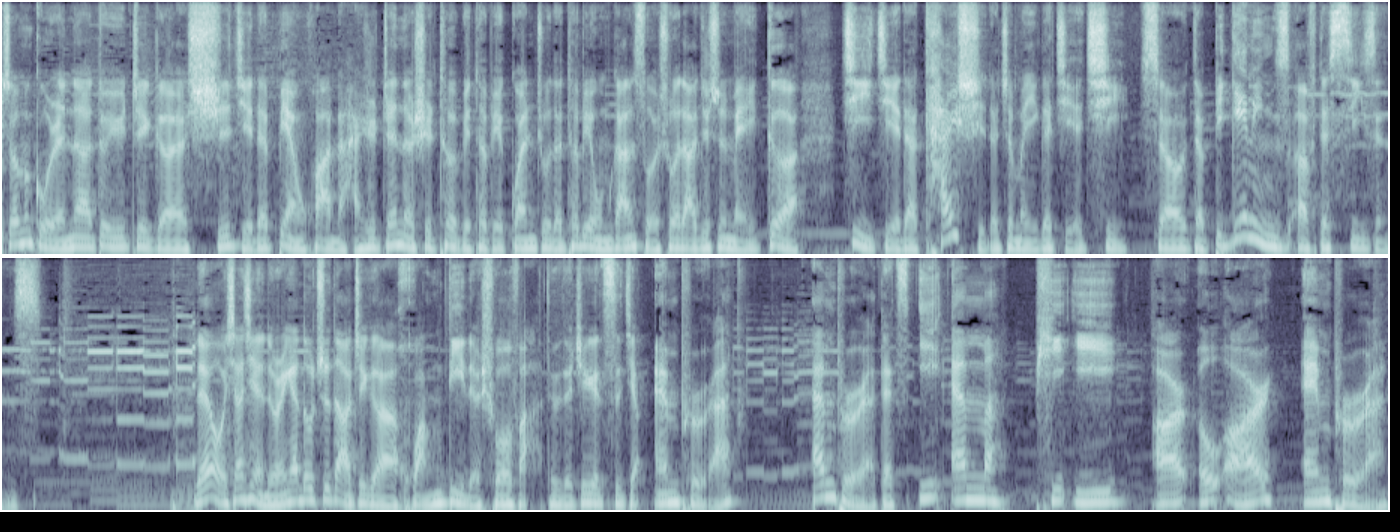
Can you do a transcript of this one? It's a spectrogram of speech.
所以，我们古人呢，对于这个时节的变化呢，还是真的是特别特别关注的。特别我们刚刚所说到，就是每个季节的开始的这么一个节气。So the beginnings of the seasons。然后，我相信很多人应该都知道这个皇帝的说法，对不对？这个词叫 emperor。emperor，that's E M P E R O R，emperor。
